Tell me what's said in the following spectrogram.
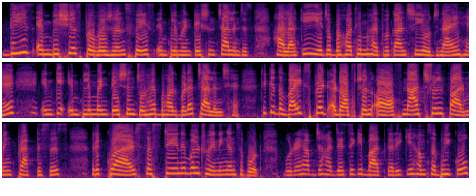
these ambitious provisions face implementation challenges. हालाँकि ये जो बहुत ही महत्वाकांक्षी योजनाएँ हैं इनके implementation जो है बहुत बड़ा challenge है ठीक है the widespread adoption of natural farming practices requires sustainable training and support. बोल रहे हैं आप जहाँ जैसे कि बात करें कि हम सभी को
